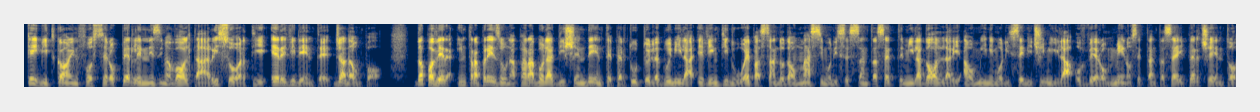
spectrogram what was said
Che i bitcoin fossero per l'ennesima volta risorti era evidente già da un po'. Dopo aver intrapreso una parabola discendente per tutto il 2022, passando da un massimo di 67 mila dollari a un minimo di 16 mila, ovvero meno 76%,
